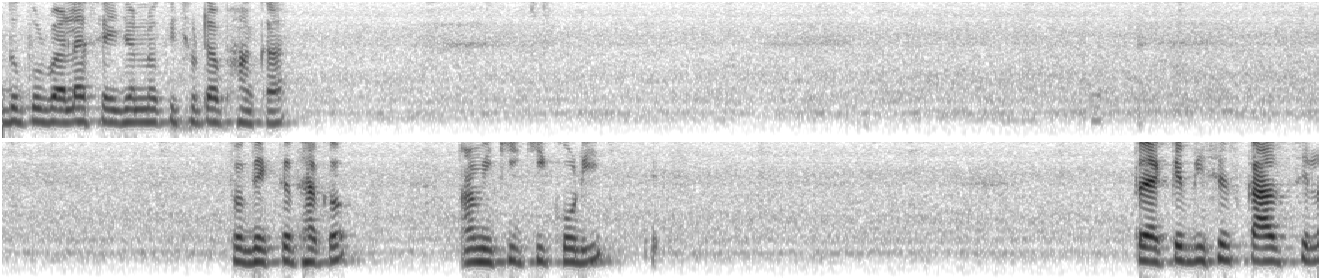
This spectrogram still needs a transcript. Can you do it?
দুপুরবেলা সেই জন্য কিছুটা ফাঁকা। তো দেখতে থাকো, আমি কি কি করি। তো একটা বিশেষ কাজ ছিল,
